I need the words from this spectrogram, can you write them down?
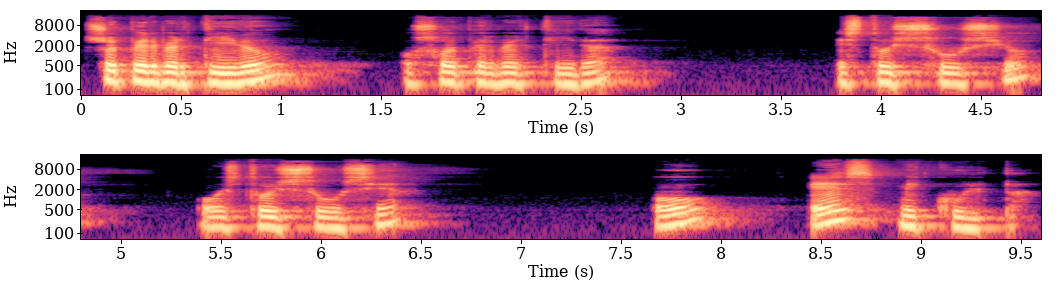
Soy pervertido o soy pervertida. Estoy sucio o estoy sucia. O es mi culpa.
